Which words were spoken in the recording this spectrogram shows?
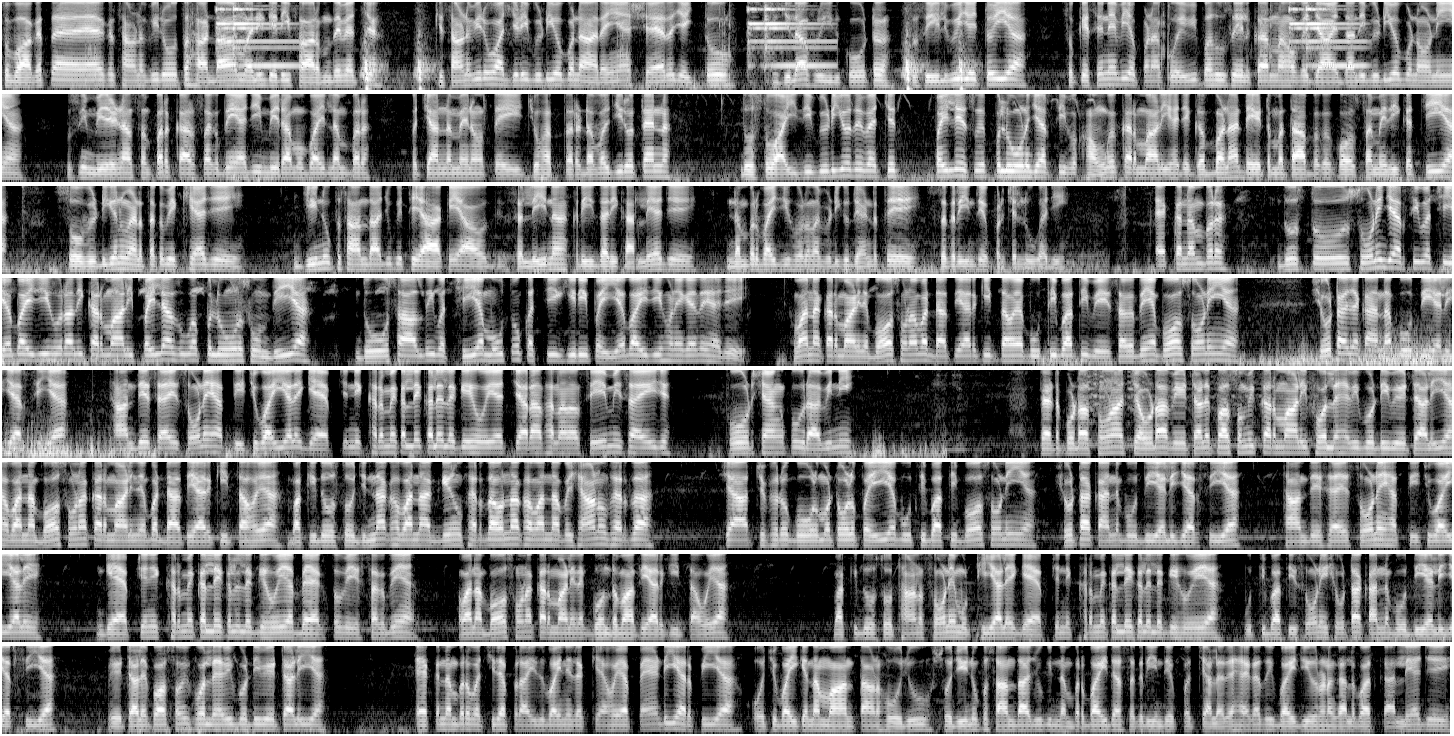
ਸਵਾਗਤ ਹੈ ਕਿਸਾਨ ਵੀਰੋ, ਤੁਹਾਡਾ ਮਨੀ ਡੇਰੀ ਫਾਰਮ ਦੇ ਵਿੱਚ। ਕਿਸਾਨ ਵੀਰੋ, ਅੱਜ ਜਿਹੜੀ ਵੀਡੀਓ ਬਣਾ ਰਹੇ ਆ ਸ਼ਹਿਰ ਜੈਤੋ, ਜ਼ਿਲ੍ਹਾ ਫਰੀਦਕੋਟ, ਤਹਿਸੀਲ ਵੀ ਜੈਤੋ ਹੀ ਆ। ਸੋ ਕਿਸੇ ਨੇ ਵੀ ਆਪਣਾ ਕੋਈ ਵੀ ਪਸ਼ੂ ਸੇਲ ਕਰਨਾ ਹੋਵੇ ਜਾਂ ਇਦਾਂ ਦੀ ਵੀਡੀਓ ਬਣਾਉਣੀ ਆ, ਤੁਸੀਂ ਮੇਰੇ ਨਾਲ ਸੰਪਰਕ ਕਰ ਸਕਦੇ ਆ ਜੀ। ਮੇਰਾ ਮੋਬਾਈਲ ਨੰਬਰ 9593744003 ਦੋਸਤੋ, ਅੱਜ ਦੀ ਵੀਡੀਓ ਦੇ ਵਿੱਚ ਪਹਿਲੇ ਸੂਏ ਪਲੂਣ ਜਰਸੀ ਵਿਖਾਉਂਗਾ ਕਰਮ ਵਾਲੀ ਹਜੇ ਗੱਭਣ ਆ ਡੇਟ ਮੁਤਾਬਕ ਕੁਝ ਸਮੇਂ ਦੀ ਕੱਚੀ ਆ। ਸੋ ਵੀਡੀਓ ਨੂੰ ਐਂਡ ਤੱਕ ਵੇਖਿਆ ਜੇ। ਜਿਹਨੂੰ ਪਸੰਦ ਆ ਜੂ ਕਿੱਥੇ ਆ ਕੇ ਆਓ ਦੀ ਤਸੱਲੀ ਨਾ ਖਰੀਦਦਾਰੀ ਕਰ ਲਿਆ ਜੇ। ਨੰਬਰ ਬਾਈ ਜੀ ਹੋਰਾਂ ਦਾ ਵੀਡੀਓ ਦੇ ਐਂਡ ਤੇ ਸਕਰੀਨ ਦੇ ਉੱਪਰ ਚੱਲੂਗਾ ਜੀ। ਇੱਕ ਨੰਬਰ। ਦੋਸਤੋ, ਸੋਹਣੀ ਜਰਸੀ ਬੱਚੀ ਆ ਬਾਈ ਜੀ ਹੋਰਾਂ ਦੀ ਕਰਮਾਂ ਵਾਲੀ। ਪਹਿਲਾ ਸੂਆ ਪਲੂਣ ਸੁੰਦੀ ਆ। 2 ਸਾਲ ਦੀ ਬੱਚੀ ਆ, ਮੂੰਹ ਤੋਂ ਕੱਚੀ ਖੀਰੀ ਪਈ ਆ ਬਾਈ ਜੀ ਹੁਣੇ ਕਹਿੰਦੇ ਹਜੇ। ਹਵਾਨਾ ਕਰਮਾਣੀ ਨੇ ਬਹੁਤ ਸੋਹਣਾ ਵੱਡਾ ਤਿਆਰ ਕੀਤਾ ਹੋਇਆ, ਬੂਥੀ ਬਾਤੀ ਵੇਚ ਸਕਦੇ ਆ, ਬਹੁਤ ਸੋਹਣੀ ਆ। ਛੋਟਾ ਜਿਹਾ ਕਾਨਾ ਬੂਦੀ ਵਾਲੀ ਜਰਸੀ ਆ। ਥਾਂਦੇ ਸਾਈਜ਼ ਸੋਹਣੇ ਹੱਥੀ ਚੁਵਾਈ ਵਾਲੇ ਗੈਪ 'ਚ ਨਿਖਰਮੇ ਕੱਲੇ ਕੱਲੇ ਲੱਗੇ ਹੋਏ ਆ, ਚਾਰਾਂ ਥਾਨਾਂ ਦਾ ਸੇਮ ਹੀ ਸਾਈਜ਼ ਫੋਰ ਸ਼ਾਂਗ ਭੂਰਾ ਵੀ ਨਹੀਂ। ਪੈਟ ਪੋੜਾ ਸੋਹਣਾ, ਚੌੜਾ weight ਵਾਲੇ ਪਾਸੋਂ ਵੀ ਕਰਮਾਂ ਵਾਲੀ ਫੁੱਲ ਹੈਵੀ ਬੋਡੀ weight ਵਾਲੀ ਹੈ ਹਵਾਨਾ ਬਹੁਤ ਸੋਹਣਾ ਕਰਮਾਂ ਵਾਲੀ ਨੇ ਵੱਡਾ ਤਿਆਰ ਕੀਤਾ ਹੋਇਆ। ਬਾਕੀ ਦੋਸਤੋ, ਜਿੰਨਾ ਕੁ ਅੱਗੇ ਨੂੰ ਫਿਰਦਾ ਉਹਨਾਂ ਕੁ ਹਵਾਨਾ ਪਛਾਣ ਨੂੰ ਫਿਰਦਾ। ਚਾਰ ਚ ਫਿਰ ਉਹ ਗੋਲ ਮਟੋਲ ਪਈ ਆ ਬੂਤੀ ਬਾਤੀ ਬਹੁਤ ਸੋਹਣੀ ਆ। ਛੋਟਾ ਕੰਨ ਬੂਦੀ ਵਾਲੀ ਜਰਸੀ ਆ, ਥਾਂ ਦੇ ਸਾਈਜ਼ ਸੋਹਣੇ ਹੱਥੀ ਚੁਆਈ ਵਾਲੇ। ਗੈਪ ਚ ਨਿਖਰਮੇ ਕੱਲੇ ਕੱਲੇ ਲੱਗੇ ਹੋਏ ਆ ਬੈਕ ਤੋਂ ਵੇਖ ਸਕਦੇ ਆ। ਹਵਾਨਾ ਬਹੁਤ ਸੋਹਣਾ ਕਰਮਾਂ ਵਾਲੇ ਨੇ ਗੁੰਦਮਾ ਤਿਆਰ ਕੀਤਾ ਹੋਇਆ। ਬਾਕੀ ਦੋਸਤੋ, ਥਾਣ ਸੋਹਣੇ ਮੁੱਠੀ ਵਾਲੇ ਗੈਪ 'ਚ ਨਿਖਰਮੇ ਕੱਲੇ ਕੱਲੇ ਲੱਗੇ ਹੋਏ ਆ। ਬੂਤੀ ਬਾਤੀ ਸੋਹਣੀ, ਛੋਟਾ ਕੰਨ, ਬੋਦੀ ਵਾਲੀ ਜਰਸੀ ਆ। weight ਵਾਲੇ ਪਾਸੋਂ ਵੀ ਫੁੱਲ ਹੈਵੀ ਬੋਡੀ weight ਵਾਲੀ ਆ। ਇੱਕ ਨੰਬਰ ਬੱਚੀ ਦਾ ਪ੍ਰਾਈਜ਼ ਬਾਈ ਨੇ ਰੱਖਿਆ ਹੋਇਆ 65000 ਰੁਪਈਆ। ਉਹ ਚ ਬਾਈ ਕਹਿੰਦਾ ਮਾਨ ਤਾਨ ਹੋ ਜੂ। ਸੋ ਨੂੰ ਪਸੰਦ ਆ ਜੂਗੀ ਨੰਬਰ ਬਾਈ ਦਾ ਸਕਰੀਨ ਦੇ ਉੱਪਰ ਚੱਲ ਰਿਹਾ ਹੈਗਾ। ਤੁਸੀਂ ਬਾਈ ਜੀ ਹੋਰਾਂ ਨਾਲ ਗੱਲਬਾਤ ਕਰ ਲਿਆ ਜੇ।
